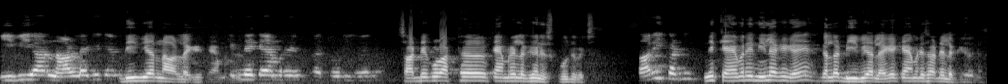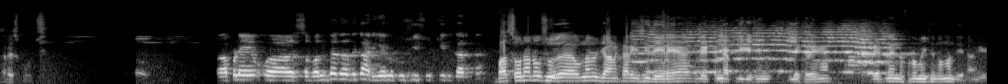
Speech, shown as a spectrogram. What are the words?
PVR ਨਾਲ ਲੈ ਕੇ ਕੈਮਰੇ? ਡੀਵੀਆਰ ਨਾਲ ਲੱਗੇ ਕੈਮਰੇ। ਕਿੰਨੇ ਕੈਮਰੇ ਅ, ਚੋਰੀ ਹੋਏ ਨੇ? ਸਾਡੇ ਕੋਲ 8 ਕੈਮਰੇ ਲੱਗੇ ਨੇ ਸਕੂਲ ਦੇ ਵਿੱਚ। ਸਾਰੇ ਹੀ ਕੱਢ? ਨਹੀਂ ਕੈਮਰੇ ਨਹੀਂ ਲੈ ਕੇ ਗਏ ਗੱਲਾਂ ਡੀਵੀਆਰ ਲੈ ਕੇ ਕੈਮਰੇ ਸਾਡੇ ਲੱਗੇ ਹੋਏ ਨੇ ਸਾਰੇ ਸਕੂਲ 'ਚ। ਆਪਣੇ ਅ, ਸੰਬੰਧਿਤ ਅਧਿਕਾਰੀਆਂ ਨੂੰ ਤੁਸੀਂ ਸੂਚਿਤ ਕਰਤਾ? ਬਸ ਉਹਨਾਂ ਨੂੰ ਸੁ- ਅਹ ਉਹਨਾਂ ਨੂੰ ਜਾਣਕਾਰੀ ਅਸੀਂ ਦੇ ਰਹੇ ਹਾਂ ਰਿਟਨ ਐਪਲੀਕੇਸ਼ਨ ਲਿਖ ਰਹੇ ਹਾਂ ਰਿਟਨ ਇਨਫੋਰਮੇਸ਼ਨ ਉਹਨਾਂ ਨੂੰ ਦੇ ਦਾਂਗੇ।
